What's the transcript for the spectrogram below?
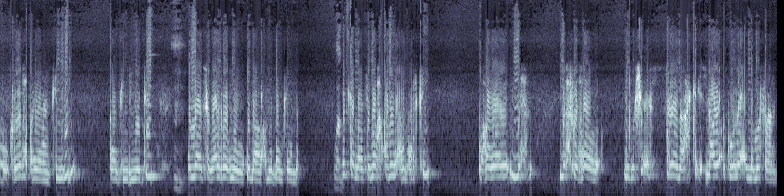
ruux ayaa geeri geeriyooday ilaa sagaal ruuxna wuu ku dhaawacmay dhankeena dadka laakiin wax aniga aan arkay waxawaaye lix lix ruux oo dhibasho ah ayaan arkay. Dhaawackooda lama saarin.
